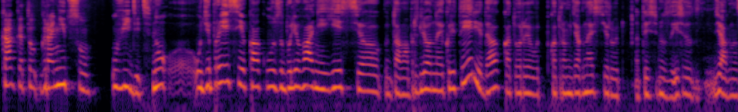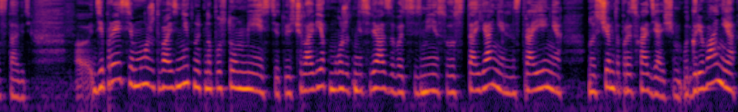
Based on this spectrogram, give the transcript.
как эту границу увидеть? Ну, у депрессии, как у заболевания, есть э, там определенные критерии, да, которые, вот, по которым диагностируют, если диагноз ставить. Э, депрессия может возникнуть на пустом месте, то есть человек может не связывать с изменением своего состояния или настроения, но с чем-то происходящим. Вот горевание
